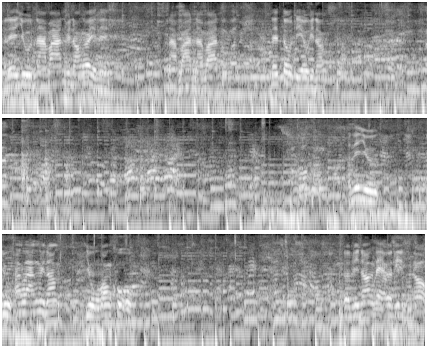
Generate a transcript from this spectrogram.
อันนี้อยู่หน้าบ้านพี่น้องเอ้ยนี่หน้าบ้านหน้าบ้านได้โต๊ะเดียวพี่น้องอันนี้อยู่อยู่ข้างล่างพี่น้องอยู่ห้องโคงเอินพี่น้องแน่เอินพี่น้อง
